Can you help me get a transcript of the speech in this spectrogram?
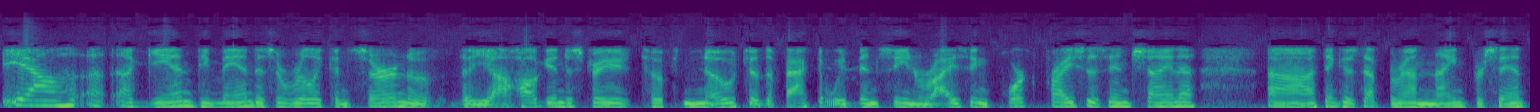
Yeah, uh, again, demand is a really concern of the uh, hog industry. Took note of the fact that we've been seeing rising pork prices in China. Uh, I think it was up around nine percent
